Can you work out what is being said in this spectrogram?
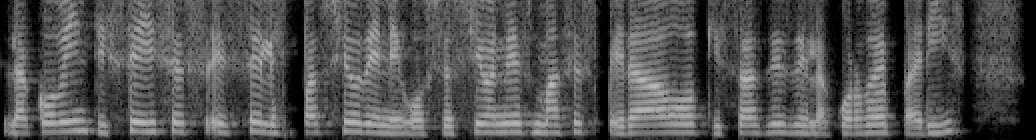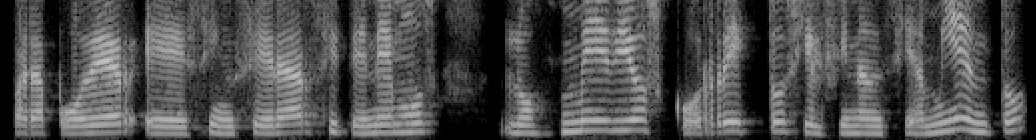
La COP26 es, el espacio de negociaciones más esperado quizás desde el Acuerdo de París para poder eh, sincerar si tenemos los medios correctos y el financiamiento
